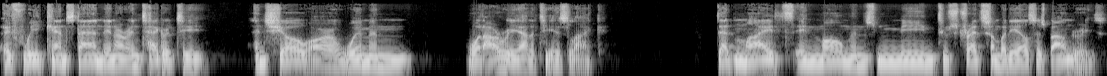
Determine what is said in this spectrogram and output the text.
if we can stand in our integrity and show our women what our reality is like, that might in moments mean to stretch somebody else's boundaries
